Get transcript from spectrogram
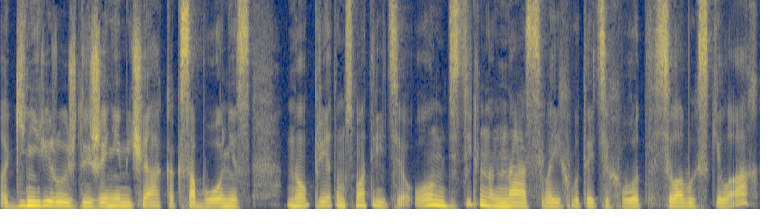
генерируешь движение мяча, как Сабонис, но при этом, смотрите, он действительно на своих вот этих вот силовых скиллах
